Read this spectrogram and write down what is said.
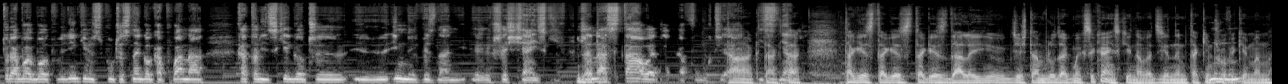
która byłaby odpowiednikiem współczesnego kapłana katolickiego czy y, innych wyznań y, chrześcijańskich, że no tak. na stałe taka funkcja Tak, tak istniała. tak, tak. Tak jest, tak jest, tak jest dalej gdzieś tam w ludach meksykańskich, nawet z jednym takim mm -hmm. człowiekiem mam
